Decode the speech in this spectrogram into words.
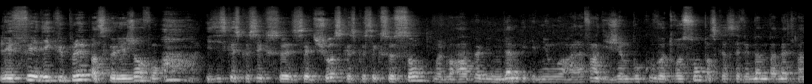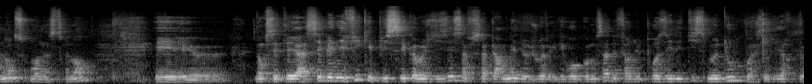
l'effet est décuplé parce que les gens font ah, ils disent qu'est-ce que c'est que cette chose, qu'est-ce que c'est que ce son? Moi je me rappelle d'une dame qui était venue me voir à la fin, elle dit j'aime beaucoup votre son parce qu'elle savait même pas mettre un nom sur mon instrument. Et euh, donc c'était assez bénéfique et puis c'est comme je disais, ça, permet de jouer avec des gros comme ça, de faire du prosélytisme doux, quoi. C'est-à-dire que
